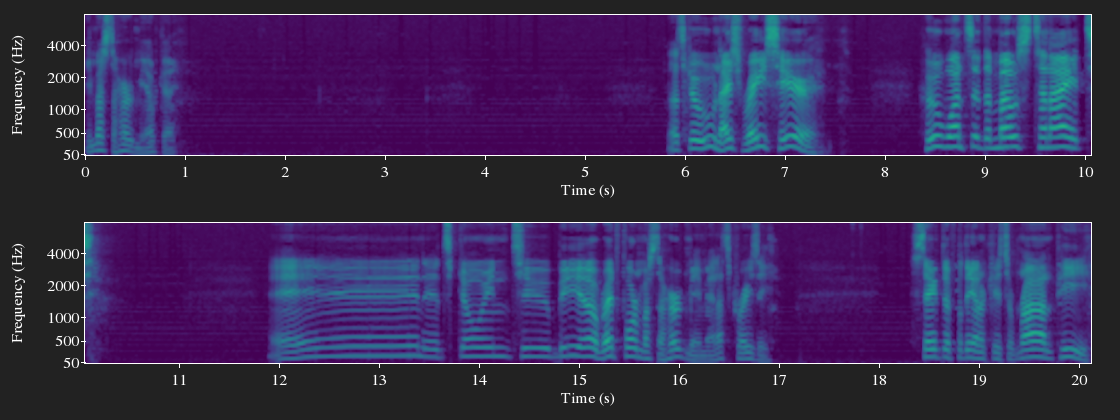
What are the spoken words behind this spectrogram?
He must have heard me. Okay. Let's go. Ooh, nice race here. Who wants it the most tonight? And it's going to be... Oh, Red 4 must have heard me, man. That's crazy. Saved it for the Okay, so Ron P.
